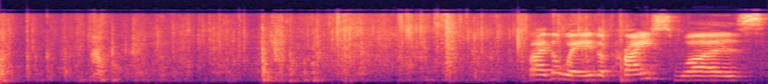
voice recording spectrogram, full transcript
Oh. By the way, the price was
